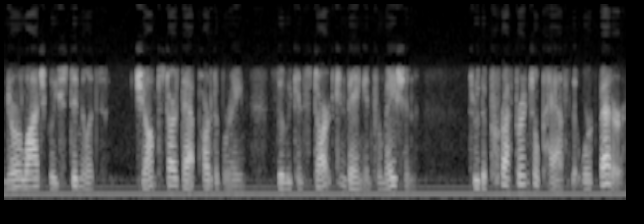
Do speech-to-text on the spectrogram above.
neurologically stimulants jumpstart that part of the brain so that we can start conveying information through the preferential paths that work better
